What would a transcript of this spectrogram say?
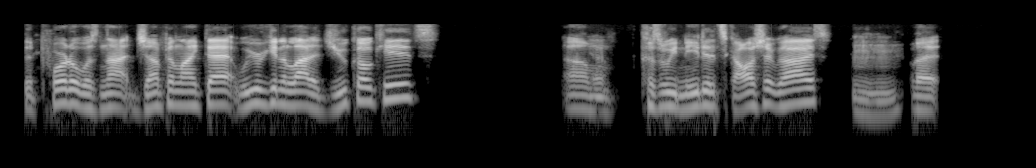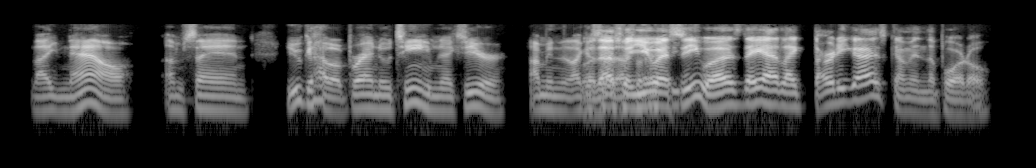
The portal was not jumping like that. We were getting a lot of JUCO kids, um, because we needed scholarship guys. Mm-hmm. But like now, I'm saying you could have a brand new team next year. I mean, like well, I said, that's, that's what, USC was. They had like 30 guys come in the portal,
